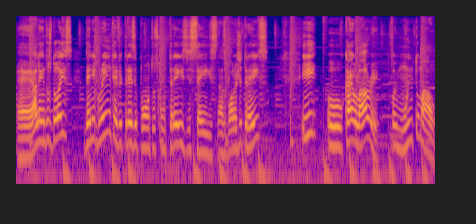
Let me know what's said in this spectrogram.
É, além dos dois, Danny Green teve 13 pontos com 3 de 6 nas bolas de 3 e o Kyle Lowry foi muito mal.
